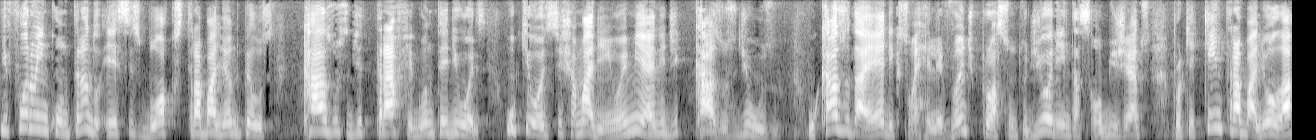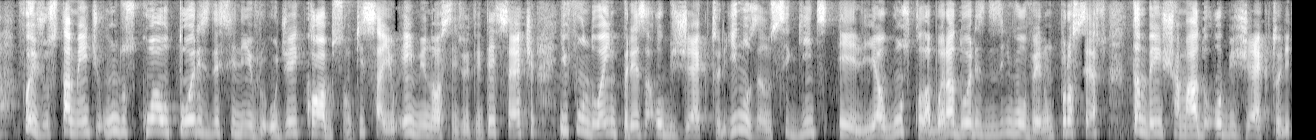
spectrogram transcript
e foram encontrando esses blocos trabalhando pelos casos de tráfego anteriores, o que hoje se chamaria em OML de casos de uso. O caso da Ericsson é relevante para o assunto de orientação a objetos, porque quem trabalhou lá foi justamente um dos coautores desse livro, o Jacobson, que saiu em 1987 e fundou a empresa Objectory. E nos anos seguintes, ele e alguns colaboradores desenvolveram um processo também chamado Objectory,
